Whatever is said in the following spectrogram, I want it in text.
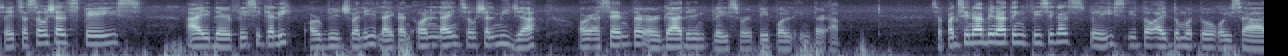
So it's a social space either physically or virtually like an online social media or a center or gathering place where people interact. So pag sinabi nating physical space, ito ay tumutukoy sa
